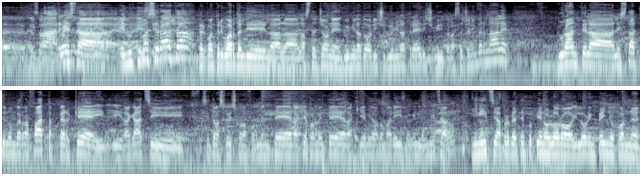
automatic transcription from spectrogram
eh, vibrare. Questa è eh, l'ultima serata per quanto riguarda la, la- la stagione 2012-2013, quindi per la stagione invernale. Durante l'estate non verrà fatta perché i, i ragazzi si trasferiscono a Formentera, chi a Formentera, chi a Milano Marittima, quindi inizia, inizia proprio a tempo pieno il loro, il loro impegno con,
